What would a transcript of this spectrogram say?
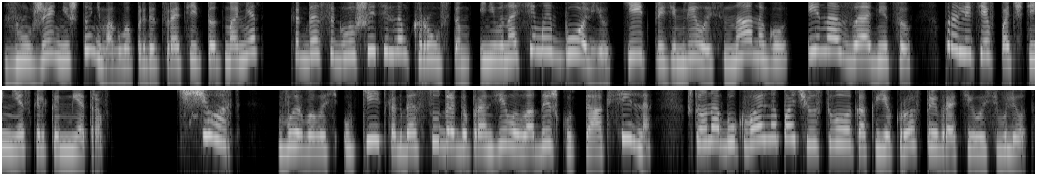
Но уже ничто не могло предотвратить тот момент, когда с оглушительным хрустом и невыносимой болью Кейт приземлилась на ногу и на задницу, пролетев почти несколько метров. «Чёрт!» — вырвалось у Кейт, когда судорога пронзила лодыжку так сильно, что она буквально почувствовала, как ее кровь превратилась в лед.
